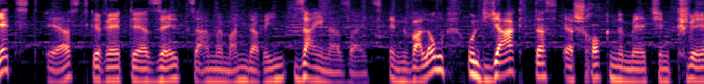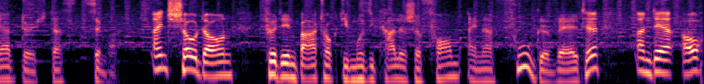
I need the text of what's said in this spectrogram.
Jetzt erst gerät der seltsame Mandarin seinerseits in Wallung und jagt das erschrockene Mädchen quer durch das Zimmer. Ein Showdown, für den Bartok die musikalische Form einer Fuge wählte, an der auch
